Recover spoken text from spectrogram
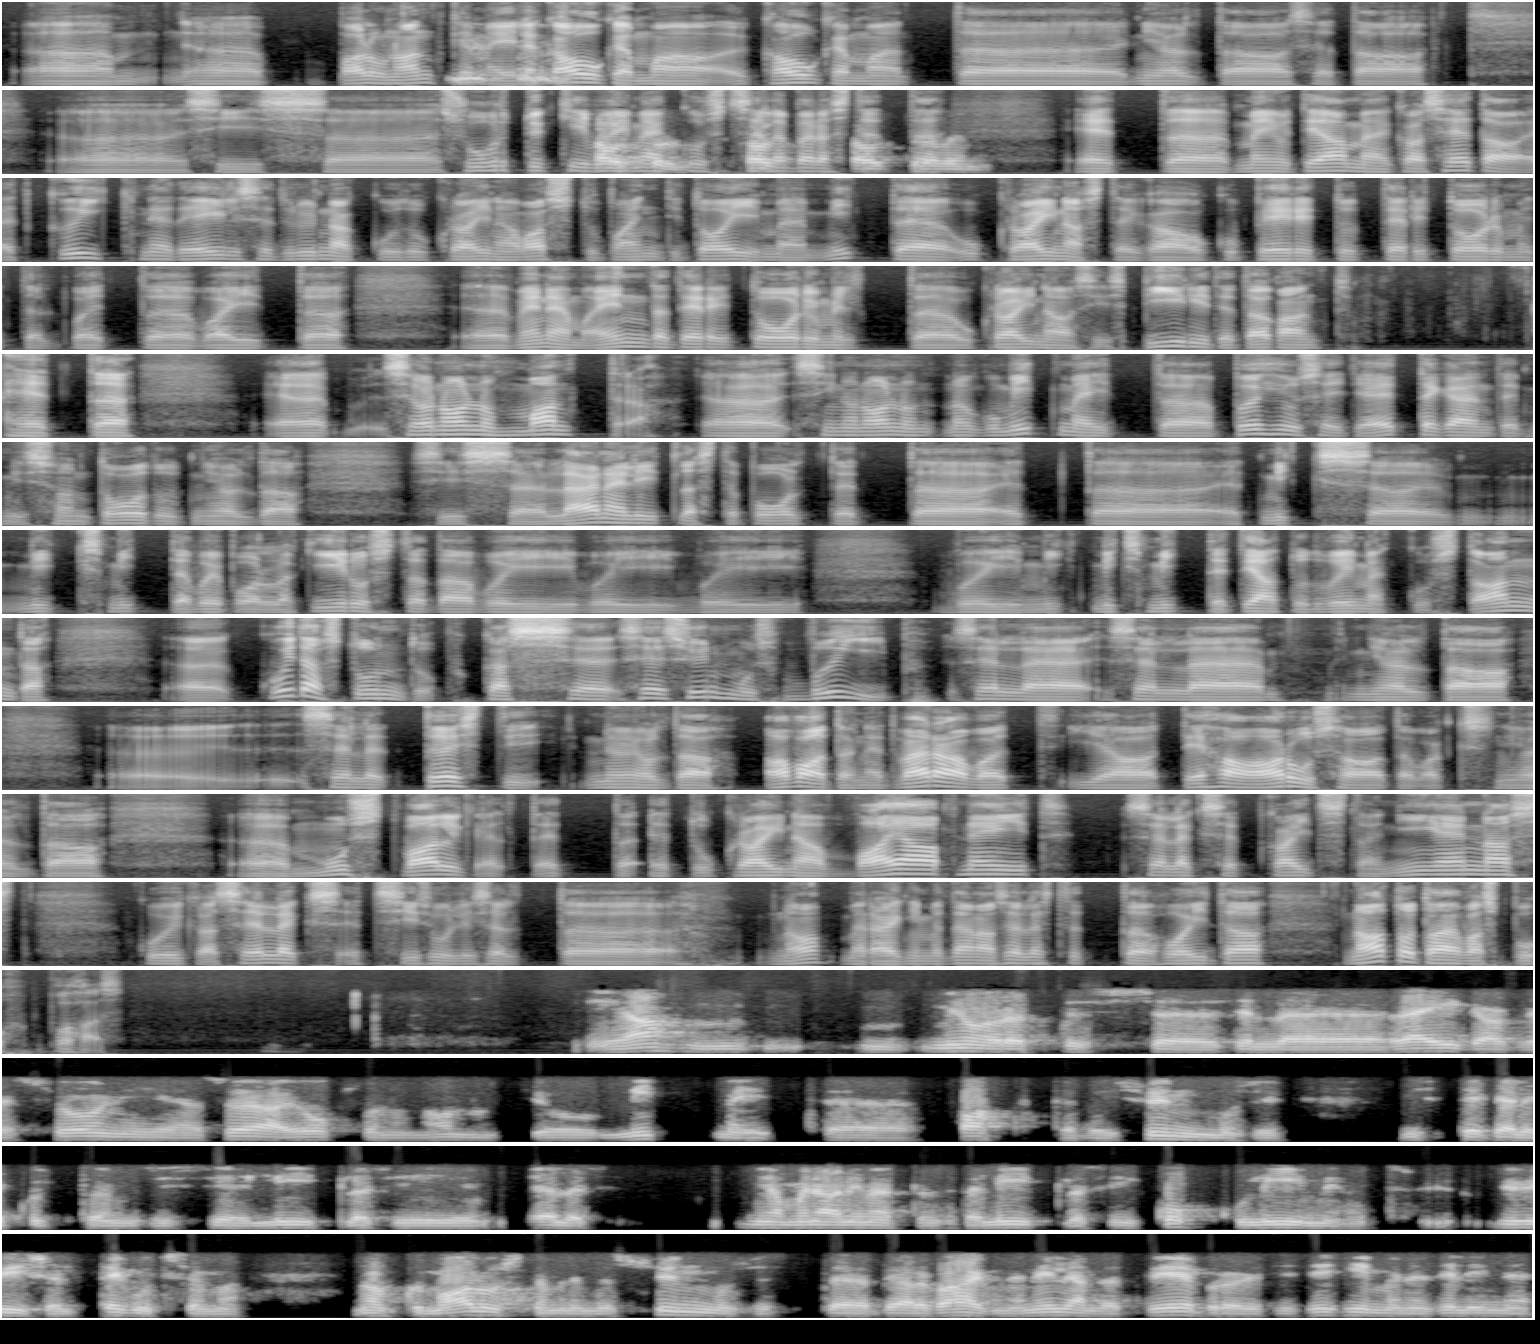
Ähm,, äh, palun andke meile kaugema, kaugemat äh, nii-öelda seda äh, siis äh, suurtükivõimekust, sellepärast et et äh, me ju teame ka seda, et kõik need eilsed rünnakud Ukraina vastu pandi toime mitte Ukrainast ega okupeeritud territooriumitelt, vaid, vaid äh, Venemaa enda territooriumilt, äh, Ukraina siis piiride tagant. Et äh, see on olnud mantra, äh, siin on olnud nagu mitmeid äh, põhjuseid ja ettekäändeid, mis on toodud nii-öelda siis lääneliitlaste poolt, et, et, et miks, miks mitte võib-olla kiirustada või, või, või või mi-, miks mitte teatud võimekust anda. kuidas tundub, kas see, sündmus võib selle, selle nii-öelda äh, Äh, selle tõesti nii-öelda avada need väravad ja teha arusaadavaks nii-öelda äh, mustvalgelt, et, et Ukraina vajab neid selleks, et kaitsta nii ennast, kui ka selleks, et sisuliselt äh, noh, me räägime täna sellest, et hoida NATO taevas puh-, puhas. jah, minu arvates selle räige agressiooni ja sõja jooksul on olnud ju mitmeid fakte või sündmusi mis tegelikult on siis liitlasi jälle, ja mina nimetan seda liitlasi kokku liiminud, ühiselt tegutsema. noh, kui me alustame nendest sündmusest äh, peale kahekümne neljandat veebruari, siis esimene selline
